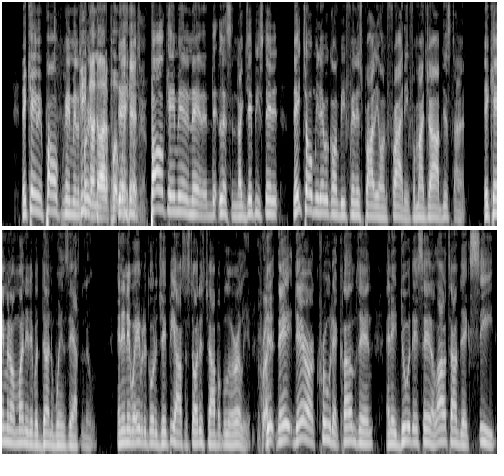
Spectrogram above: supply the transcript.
they came in. Paul came in. The Pete doesn't know how to put windows. in. Paul came in and they, they, listen, like JP stated, they told me they were going to be finished probably on Friday for my job this time. They came in on Monday. They were done Wednesday afternoon and then they were able to go to JP House and start his job up a little earlier. Right. They, they, they are a crew that comes in and they do what they say, and a lot of times they exceed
